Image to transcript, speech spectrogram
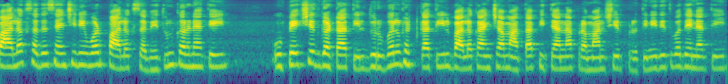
पालक सदस्यांची निवड पालक सभेतून करण्यात येईल. उपेक्षित गटातील दुर्बल घटकातील बालकांच्या मातापित्यांना प्रमाणशीर प्रतिनिधित्व देण्यात येईल.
